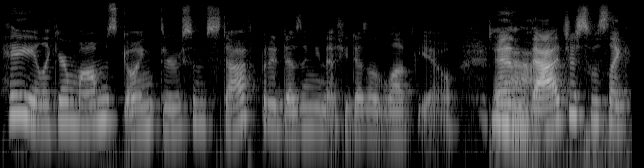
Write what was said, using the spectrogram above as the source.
hey, like your mom's going through some stuff, but it doesn't mean that she doesn't love you. Yeah. And that just was like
